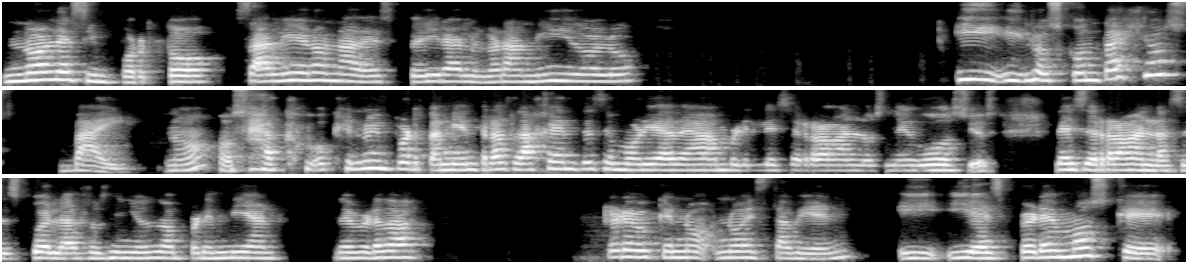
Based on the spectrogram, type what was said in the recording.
no les importó, salieron a despedir al gran ídolo. Y, y los contagios bye, ¿no? O sea, como que no importa, mientras la gente se moría de hambre, le cerraban los negocios, le cerraban las escuelas, los niños no aprendían, de verdad, creo que no, no está bien y, esperemos que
